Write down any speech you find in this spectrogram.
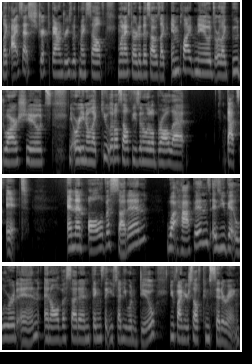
Like I set strict boundaries with myself when I started this. I was like implied nudes or like boudoir shoots or you know like cute little selfies in a little bralette. That's it. And then all of a sudden, what happens is you get lured in and all of a sudden things that you said you wouldn't do you find yourself considering.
